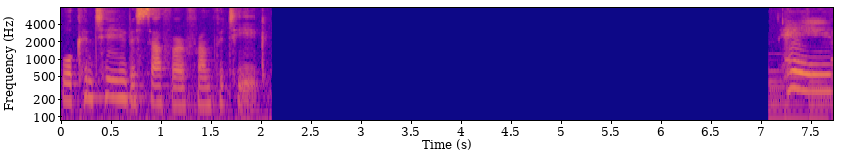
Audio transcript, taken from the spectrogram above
will continue to suffer from fatigue. Hey,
